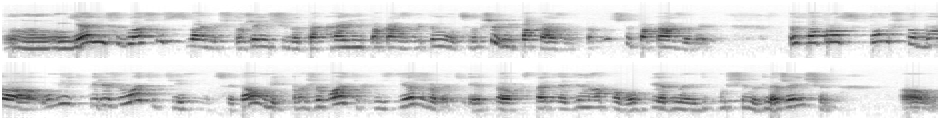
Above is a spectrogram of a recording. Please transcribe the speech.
Я не соглашусь с вами, что женщина такая не показывает эмоции. Ну, почему не показывает? Отлично показывает. Тут вопрос в том, чтобы уметь переживать эти эмоции, да, уметь проживать их, не сдерживать. Это, кстати, одинаково бедно и для мужчин, и для женщин. А,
